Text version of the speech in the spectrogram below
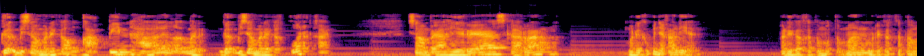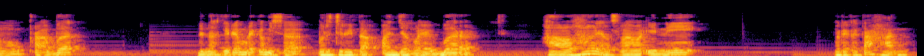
gak bisa mereka ungkapin hal-hal yang gak bisa mereka keluarkan sampai akhirnya sekarang mereka punya kalian. Mereka ketemu teman mereka ketemu kerabat dan akhirnya mereka bisa bercerita panjang lebar. Hal-hal yang selama ini mereka tahan.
